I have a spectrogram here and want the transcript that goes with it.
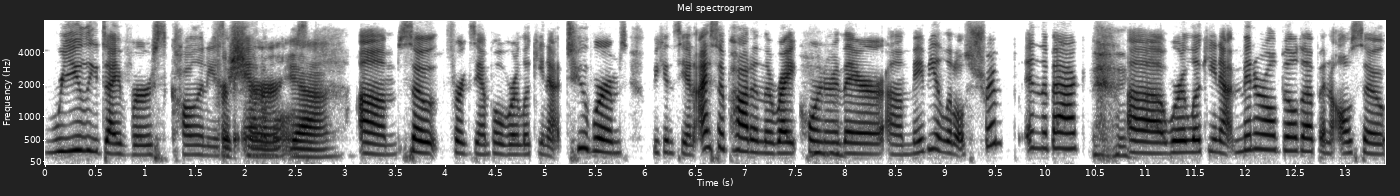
really diverse colonies For of sure. animals. Yeah. Um, so, for example, we're looking at tube worms. We can see an isopod in the right corner there, um, maybe a little shrimp in the back. Uh, we're looking at mineral buildup and also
